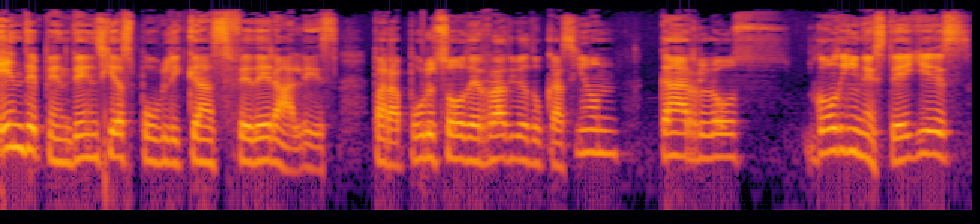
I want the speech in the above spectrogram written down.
en dependencias públicas federales. Para Pulso de Radio Educación, Carlos Godín Estelles.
